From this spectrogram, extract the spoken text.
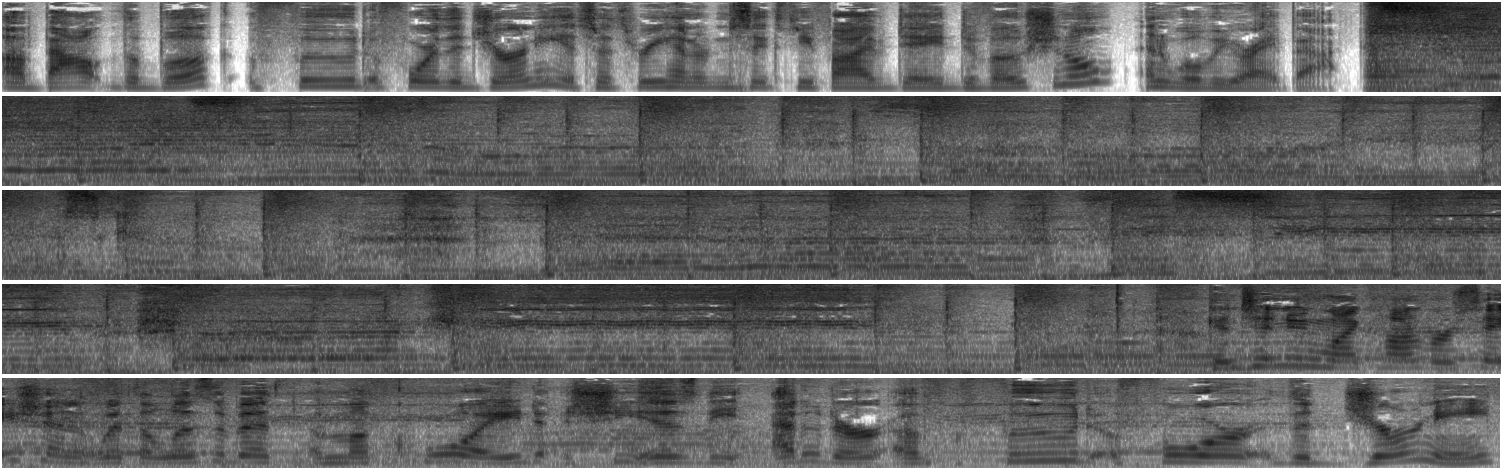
about the book Food for the Journey. It's a 365 day devotional, and we'll be right back. Continuing my conversation with Elizabeth McQuoid, she is the editor of Food for the Journey.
